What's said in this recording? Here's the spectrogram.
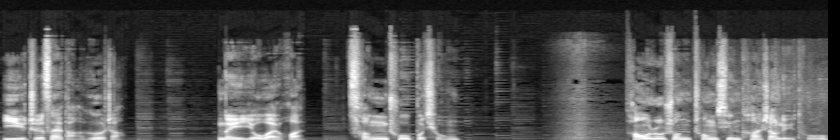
一直在打恶仗，内忧外患，层出不穷。陶如霜重新踏上旅途，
